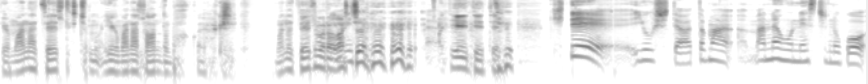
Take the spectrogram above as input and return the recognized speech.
Тэгээ манай зайлдаг ч яг манай Лондон байхгүй яг манай зайлмар байгаа ч. Тий тий тий. Гэтэ юу штэ одоо манай хүнээс ч нөгөө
